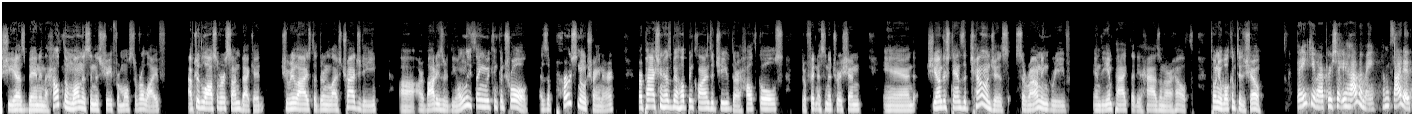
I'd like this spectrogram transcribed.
She has been in the health and wellness industry for most of her life. After the loss of her son, Beckett, she realized that during life's tragedy, uh, our bodies are the only thing we can control. As a personal trainer, her passion has been helping clients achieve their health goals through fitness and nutrition. And she understands the challenges surrounding grief and the impact that it has on our health. Tonia, welcome to the show. Thank you. I appreciate you having me. I'm excited.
